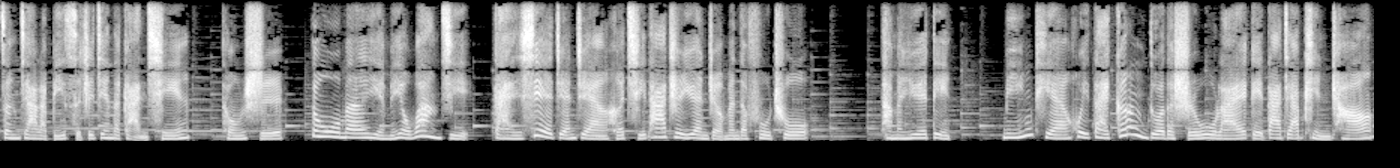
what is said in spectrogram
增加了彼此之间的感情，同时，动物们也没有忘记感谢卷卷和其他志愿者们的付出。他们约定，明天会带更多的食物来给大家品尝。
